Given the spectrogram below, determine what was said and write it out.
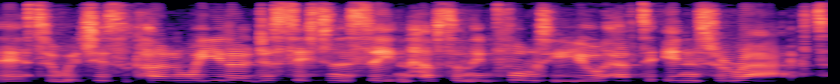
theatre, which is the kind of where you don't just sit in a seat and have something performed to you. You have to interact,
